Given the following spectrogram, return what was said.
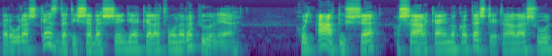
per órás kezdeti sebességgel kellett volna repülnie, hogy átüsse a sárkánynak a testét. Ráadásul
